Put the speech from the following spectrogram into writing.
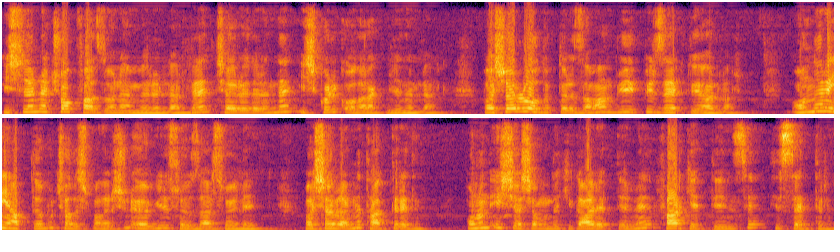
İşlerine çok fazla önem verirler ve çevrelerinde işkolik olarak bilinirler. Başarılı oldukları zaman büyük bir zevk duyarlar. Onların yaptığı bu çalışmalar için övgülü sözler söyleyin. Başarılarını takdir edin. Onun iş yaşamındaki gayretlerini fark ettiğinizi hissettirin.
